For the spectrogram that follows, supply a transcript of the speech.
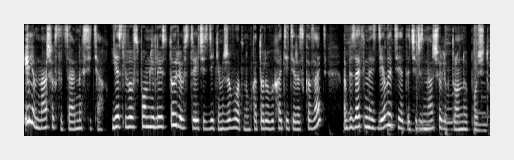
или в наших социальных сетях. Если вы вспомнили историю встречи с диким животным, которую вы хотите рассказать, обязательно сделайте это через нашу электронную почту.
